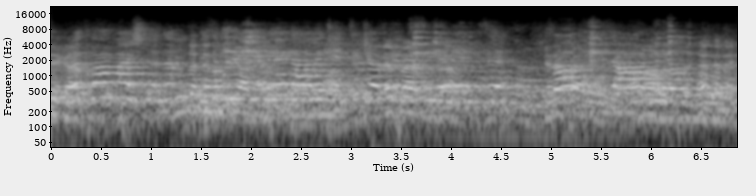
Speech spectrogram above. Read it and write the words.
Rıdvan Başkanım Cümleten bizi geldiniz. yemeğe davet etti. Çok Şeref kötü verdiniz. yemeğimizi Şeref sağ olsun verdiniz. bizi ağırlıyor. Ne demek?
